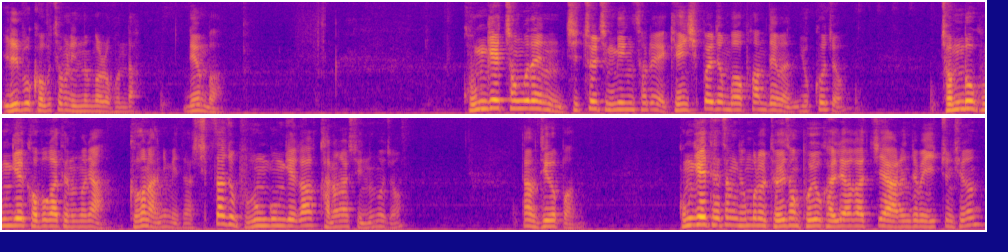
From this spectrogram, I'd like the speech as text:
일부 거부처분 있는 걸로 본다. 니은번 공개 청구된 지출 증빙 서류에 개인 식별 정보가 포함되면 6호죠. 전부 공개 거부가 되는 거냐? 그건 아닙니다. 14조 부분 공개가 가능할 수 있는 거죠. 다음 디귿번 공개 대상 정보를 더 이상 보유 관리하지 않은 점의 입증식은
